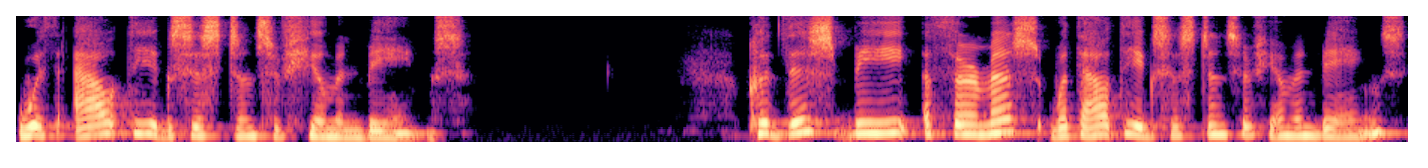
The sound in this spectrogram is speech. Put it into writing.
without the existence of human beings. Could this be a thermos without the existence of human beings?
